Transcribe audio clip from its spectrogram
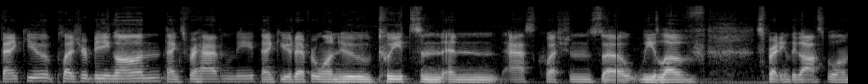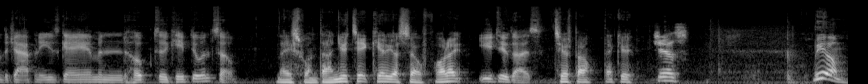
Thank you. Pleasure being on. Thanks for having me. Thank you to everyone who tweets and, and asks questions. Uh, we love spreading the gospel on the Japanese game and hope to keep doing so. Nice one, Dan. You take care of yourself, all right? You too, guys. Cheers, pal. Thank you. Cheers. Liam,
